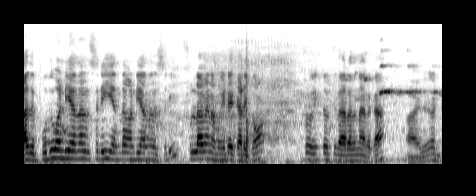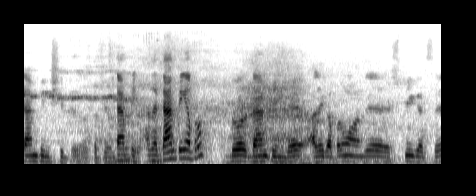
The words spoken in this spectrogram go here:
அது புது வண்டியாக இருந்தாலும் சரி எந்த வண்டியாக இருந்தாலும் சரி ஃபுல்லாகவே நம்மகிட்ட கிடைக்கும். ப்ரோ இதை பற்றி வேறு எதனா இருக்கா? இது டேம்பிங் ஷீட்டு பற்றி டேம்பிங் அந்த டேம்பிங் அப்புறம்? டோர் டேம்பிங்கு அதுக்கப்புறமா வந்து ஸ்பீக்கர்ஸு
